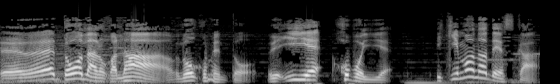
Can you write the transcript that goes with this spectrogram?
えー、どうなのかな？ノーコメント。いいえ、ほぼいいえ。生き物ですか？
